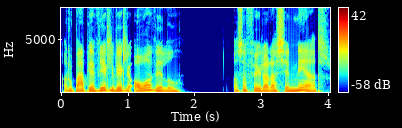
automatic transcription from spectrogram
og du bare bliver virkelig, virkelig overvældet, og så føler dig generet,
